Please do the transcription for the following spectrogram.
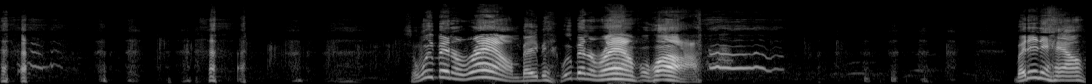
so we've been around, baby. We've been around for a while. but anyhow,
